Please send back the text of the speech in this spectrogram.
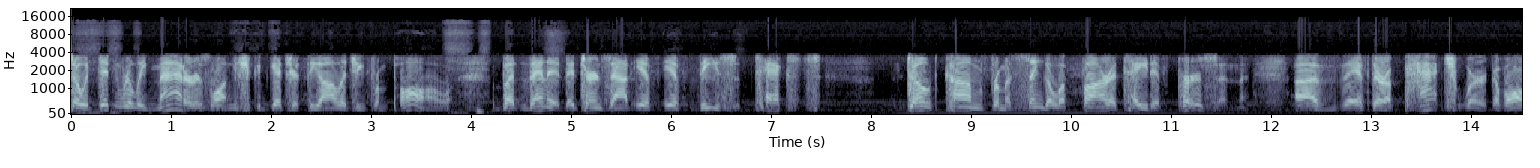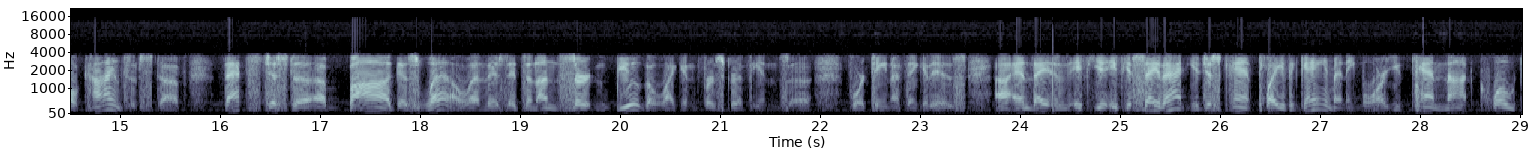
So it didn't really matter as long as you could get your theology from Paul. But then it, it turns out if if these texts don't come from a single authoritative person, uh, if they're a patchwork of all kinds of stuff, that's just a, a bog as well, and there's it's an uncertain bugle, like in First Corinthians uh, 14, I think it is. Uh, and they, if you if you say that, you just can't play the game anymore. You cannot quote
